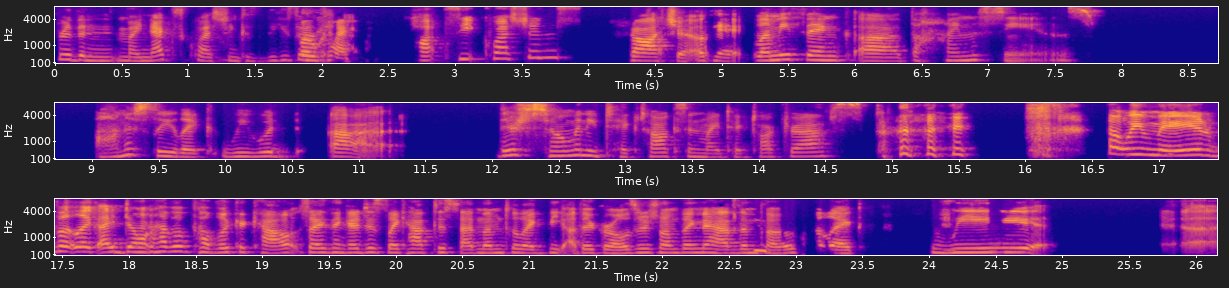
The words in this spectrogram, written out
for the my next question because these are okay. hot seat questions. Gotcha. Okay, let me think. Uh, behind the scenes. Honestly, like we would uh there's so many TikToks in my TikTok drafts that we made, but like I don't have a public account, so I think I just like have to send them to like the other girls or something to have them post. But like we uh,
